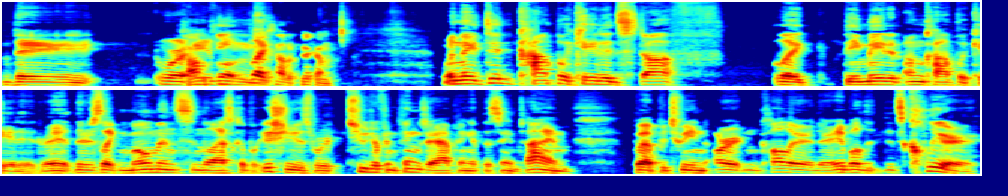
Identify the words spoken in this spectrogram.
they were Tom able King like how to pick them. when they did complicated stuff like they made it uncomplicated right there's like moments in the last couple issues where two different things are happening at the same time but between art and color they're able to it's clear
